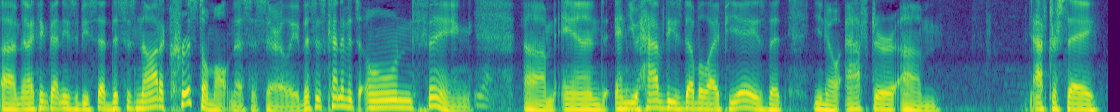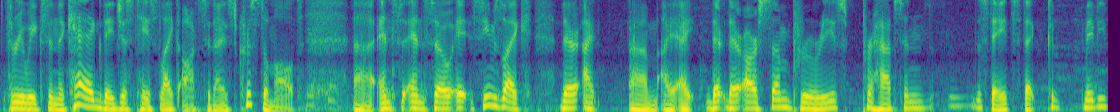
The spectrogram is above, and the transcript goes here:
Um, and I think that needs to be said. This is not a crystal malt necessarily. This is kind of its own thing. Yeah. Um, and and you have these double IPAs that you know after. Um, after say three weeks in the keg, they just taste like oxidized crystal malt, uh, and and so it seems like there I, um, I, I, there there are some breweries perhaps in the states that could maybe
